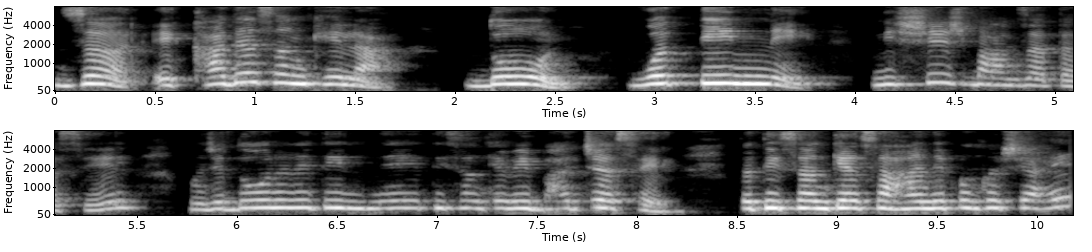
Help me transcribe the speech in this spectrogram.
जर एखाद्या संख्येला दोन व तीनने निशेष भाग जात असेल म्हणजे दोन आणि तीनने ती संख्या विभाज्य असेल तर ती संख्या सहाने पण कशी आहे?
